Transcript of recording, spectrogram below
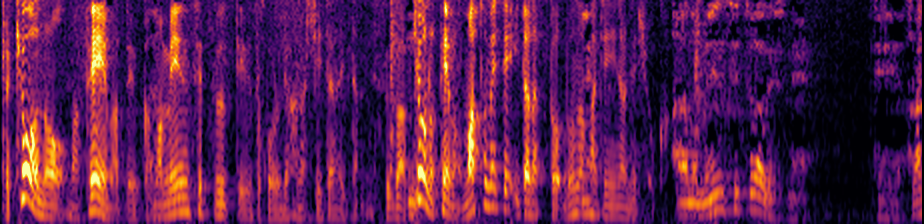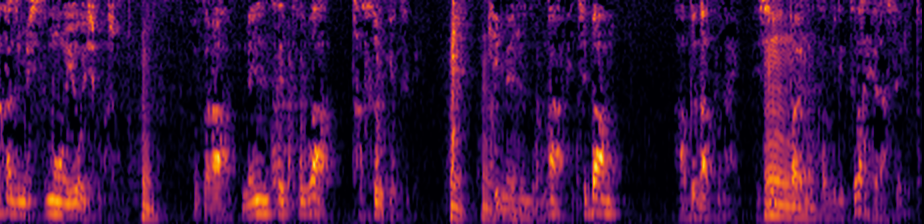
じゃあ今日の、まあ、テーマというか、まあ、面接っていうところで話していただいたんですが、今日のテーマをまとめていただくとどんな感じになるでしょうか、あの面接はですね、えーあらかじめ質問を用意しましょうと、それから面接は多数決で決めるのが一番危なくない。失敗の確率が減らせると。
